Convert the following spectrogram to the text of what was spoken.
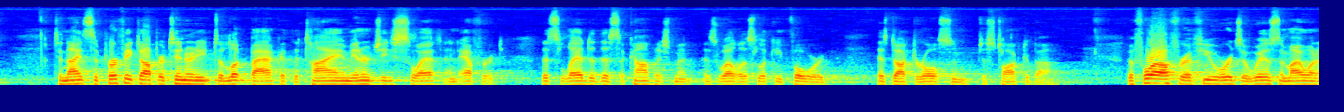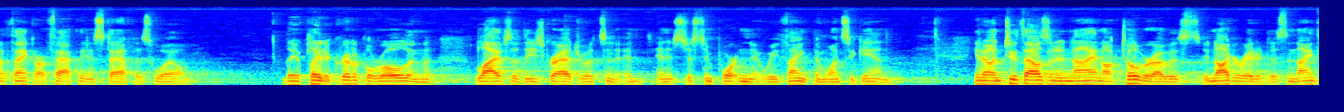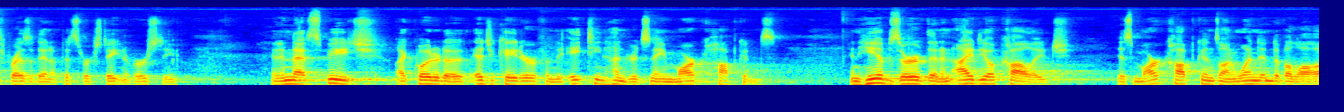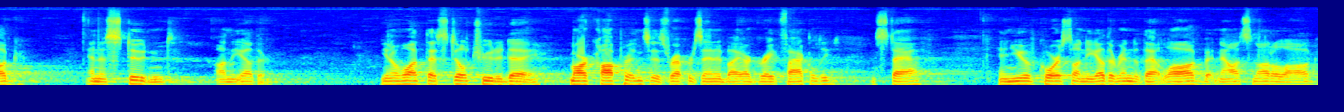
Tonight's the perfect opportunity to look back at the time, energy, sweat, and effort that's led to this accomplishment, as well as looking forward, as Dr. Olson just talked about. Before I offer a few words of wisdom, I want to thank our faculty and staff as well. They have played a critical role in the lives of these graduates, and, and, and, it's just important that we thank them once again. You know, in 2009, October, I was inaugurated as the ninth president of Pittsburg State University. And in that speech, I quoted an educator from the 1800s named Mark Hopkins. And he observed that an ideal college is Mark Hopkins on one end of a log and a student on the other. You know what? That's still true today. Mark Hopkins is represented by our great faculty and staff. And you, of course, on the other end of that log, but now it's not a log.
